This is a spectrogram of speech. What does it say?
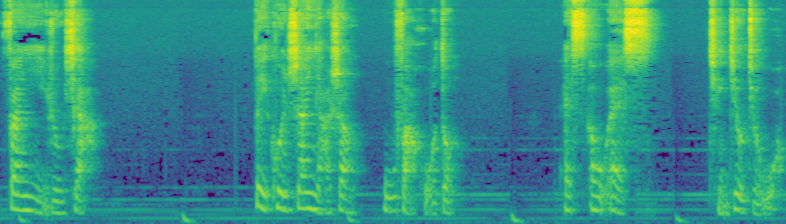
翻译如下：被困山崖上。无法活动，SOS，请救救我！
